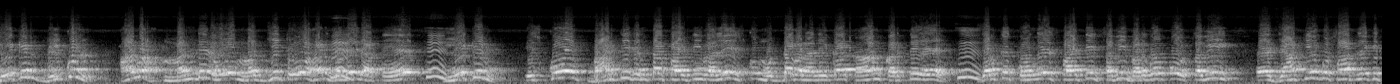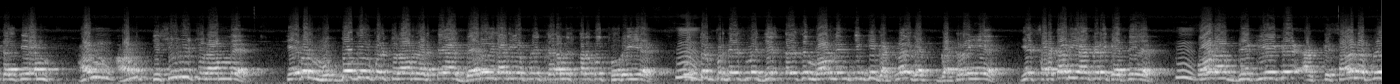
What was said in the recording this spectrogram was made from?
लेकिन बिल्कुल हम मंदिर हो मस्जिद हो हर जगह हम्म। जाते हैं हम्म। लेकिन इसको भारतीय जनता पार्टी वाले इसको मुद्दा बनाने का काम करते हैं हम्म। जबकि कांग्रेस पार्टी सभी वर्गों को सभी जातियों को साथ लेके चलती है हम हम हम किसी भी चुनाव में केवल मुद्दों के ऊपर चुनाव लड़ते हैं बेरोजगारी अपने चरम स्तर को छू रही है। हम्म। उत्तर प्रदेश में जिस तरह से मॉब लिंचिंग की घटनाएँ घट रही हैं ये सरकारी आंकड़े कहते हैं। हम्म। और आप देखिए कि किसान अपने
